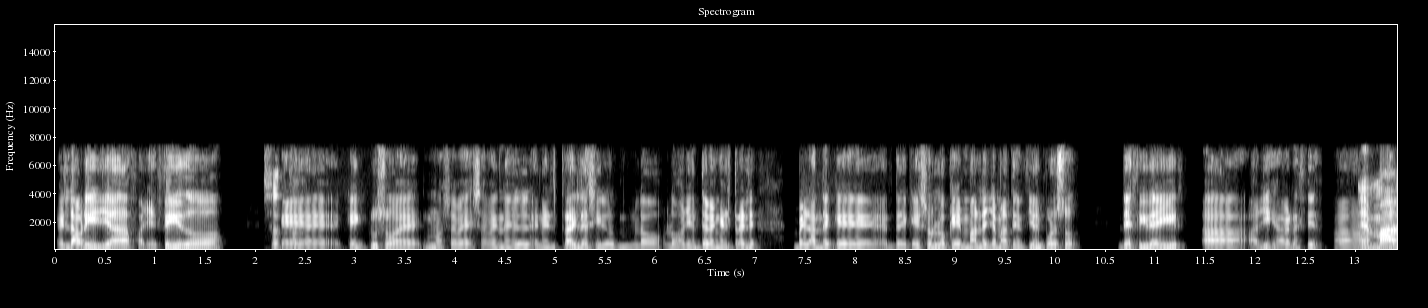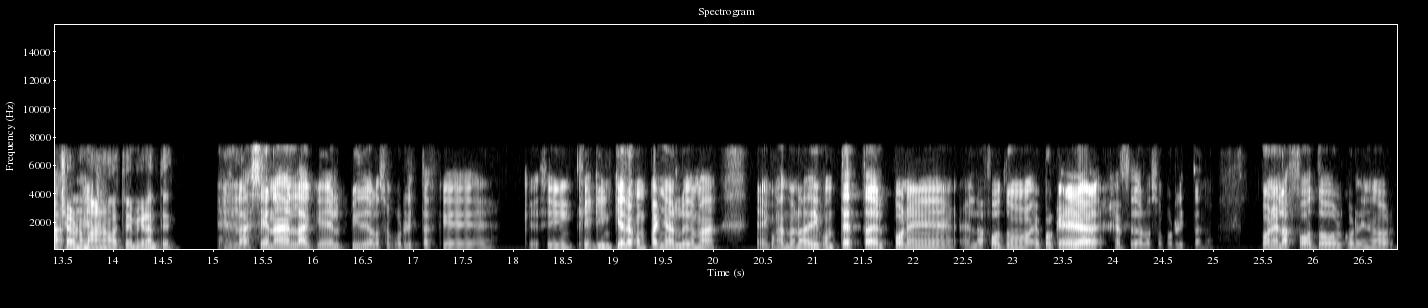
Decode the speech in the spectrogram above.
en la orilla, fallecido, que, que, incluso bueno, se ve, se ve en el, en el tráiler, si los oyentes ven el tráiler, verán de que, de que eso es lo que más le llama la atención y por eso decide ir allí, a Grecia, a, echar una mano a estos inmigrantes. En la escena en la que él pide a los socorristas que, que, que quien quiera acompañarlo y demás, eh, cuando nadie contesta, él pone la foto, eh, porque él era el jefe de los socorristas, ¿no? Pone la foto, el coordinador,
